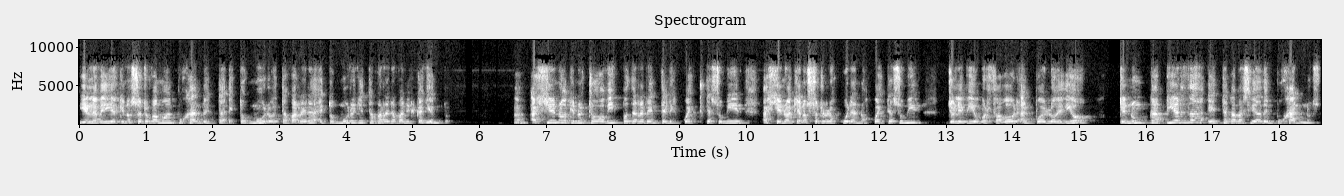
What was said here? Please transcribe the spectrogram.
Y en la medida que nosotros vamos empujando estos muros, estas barreras, estos muros y estas barreras van a ir cayendo. ¿ah? Ajeno a que nuestros obispos de repente les cueste asumir, ajeno a que a nosotros los curas nos cueste asumir, yo le pido por favor al pueblo de Dios que nunca pierda esta capacidad de empujarnos,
